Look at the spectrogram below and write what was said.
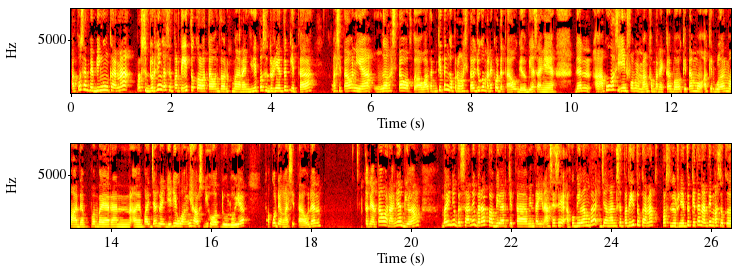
Aku sampai bingung karena prosedurnya nggak seperti itu kalau tahun-tahun kemarin. Jadi prosedurnya itu kita ngasih tahu nih ya nggak ngasih tahu waktu awal tapi kita nggak perlu ngasih tahu juga mereka udah tahu gitu biasanya ya. Dan uh, aku ngasih info memang ke mereka bahwa kita mau akhir bulan mau ada pembayaran uh, pajak dan jadi uangnya harus di hold dulu ya aku udah ngasih tahu dan ternyata orangnya bilang Mbak ini besarnya berapa biar kita mintain ACC? Aku bilang Mbak jangan seperti itu karena prosedurnya itu kita nanti masuk ke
